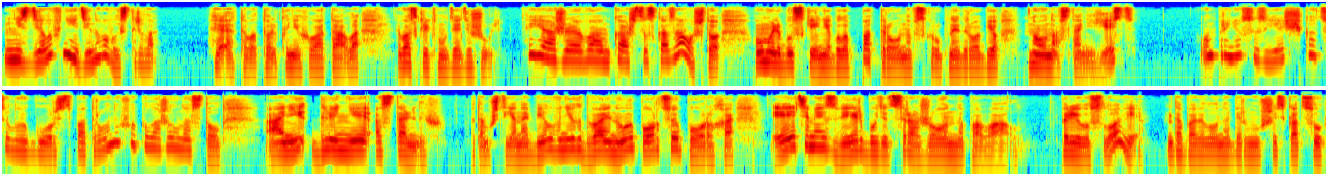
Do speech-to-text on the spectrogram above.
не сделав ни единого выстрела». «Этого только не хватало», — воскликнул дядя Жуль. Я же вам, кажется, сказал, что у Мальбуске не было патронов с крупной дробью, но у нас-то они есть». Он принес из ящика целую горсть патронов и положил на стол. «Они длиннее остальных, потому что я набил в них двойную порцию пороха. Этими зверь будет сражен на повал. При условии, — добавил он, обернувшись к отцу,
